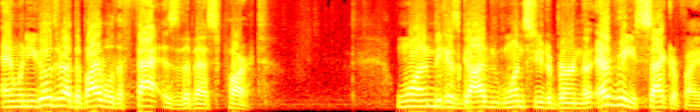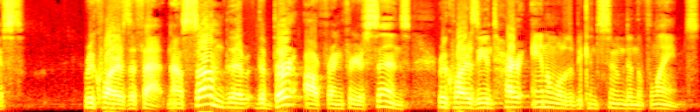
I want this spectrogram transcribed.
And when you go throughout the Bible, the fat is the best part. One, because God wants you to burn the, every sacrifice requires the fat. Now, some, the, the burnt offering for your sins requires the entire animal to be consumed in the flames.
